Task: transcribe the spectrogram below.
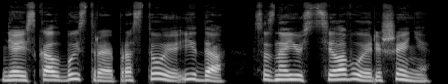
Я искал быстрое, простое и, да, сознаюсь, силовое решение,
